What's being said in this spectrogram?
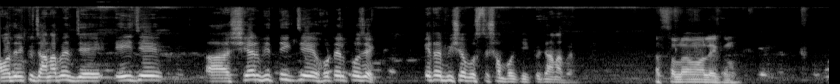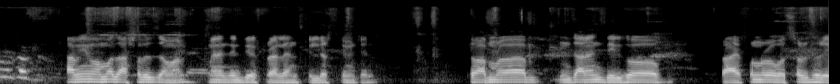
আমাদের একটু জানাবেন যে এই যে শেয়ার ভিত্তিক যে হোটেল প্রজেক্ট এটার বিষয়বস্তু সম্পর্কে একটু জানাবেন। আসসালামু আলাইকুম। আমি Mohammad Asaduzzaman, managing director alliance builders limited. তো আমরা জানেন দীর্ঘ প্রায় পনেরো বছর ধরে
